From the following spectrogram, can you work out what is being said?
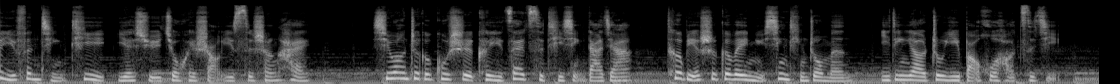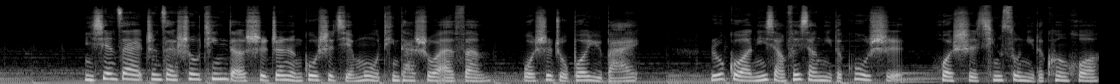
多一份警惕，也许就会少一丝伤害。希望这个故事可以再次提醒大家，特别是各位女性听众们。一定要注意保护好自己。你现在正在收听的是真人故事节目《听他说 FM》，我是主播雨白。如果你想分享你的故事，或是倾诉你的困惑，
